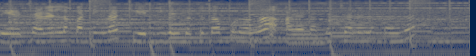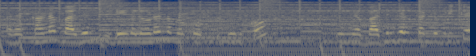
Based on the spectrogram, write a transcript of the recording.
வேறு சேனலில் பார்த்தீங்கன்னா கேள்விகள் மட்டும்தான் போடுவாங்க. ஆனால் நம்ம சேனலில் பாருங்கள் அதற்கான பதில் விடைகளோடு நம்ம போட்டுக்கிட்டு இருக்கோம். நீங்கள் பதில்கள் கண்டுபிடிக்க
